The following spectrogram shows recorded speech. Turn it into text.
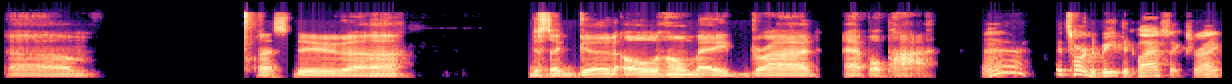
Um, let's do uh, just a good old homemade dried apple pie. Ah, it's hard to beat the classics, right?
